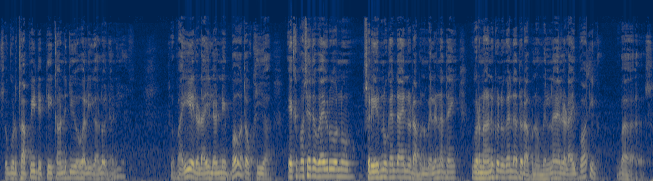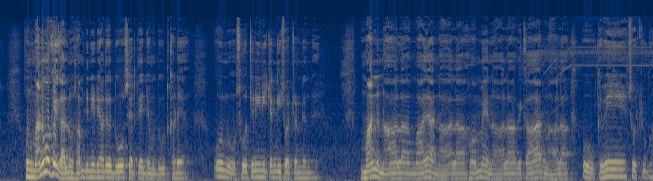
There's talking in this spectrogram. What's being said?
ਸੋ ਗੁਰਥਾਪੀ ਦਿੱਤੀ ਕੰਡ ਜੀ ਉਹ ਵਾਲੀ ਗੱਲ ਹੋ ਜਾਣੀ ਹੈ ਸੋ ਭਾਈ ਇਹ ਲੜਾਈ ਲੜਨੀ ਬਹੁਤ ਔਖੀ ਆ। ਇੱਕ ਪਾਸੇ ਤਾਂ ਵਾਹਿਗੁਰੂ ਉਹਨੂੰ ਸਰੀਰ ਨੂੰ ਕਹਿੰਦਾ ਇਹਨੂੰ ਰੱਬ ਨੂੰ ਮਿਲਣਾ ਤਾਈ। ਗੁਰੂ ਨਾਨਕ ਨੂੰ ਕਹਿੰਦਾ ਤੂੰ ਰੱਬ ਨੂੰ ਮਿਲਣਾ ਹੈ ਲੜਾਈ ਬਹੁਤ ਹੀ ਨਾ। ਬਸ। ਹੁਣ ਮਨਮੁਖ ਇਹ ਗੱਲ ਨੂੰ ਸਮਝ ਨਹੀਂ ਰਿਹਾ ਉਹਦੇ ਦੋ ਸਿਰ ਤੇ ਜਮਦੂਤ ਖੜੇ ਆ। ਉਹਨੂੰ ਸੋਚਣੀ ਨਹੀਂ ਚੰਗੀ ਸੋਚਣ ਦਿੰਦੇ। ਮਨ ਨਾਲ ਆ ਮਾਇਆ ਨਾਲ ਆ ਹਉਮੈ ਨਾਲ ਆ ਵਿਕਾਰ ਨਾਲ ਆ ਉਹ ਕਿਵੇਂ ਸੋਚੂਗਾ?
